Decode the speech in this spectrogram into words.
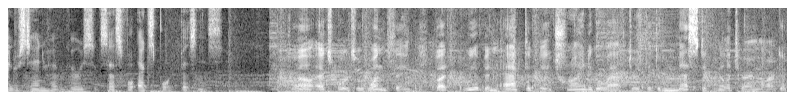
Understand you have a very successful export business. Well, exports are one thing, but we have been actively trying to go after the domestic military market.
